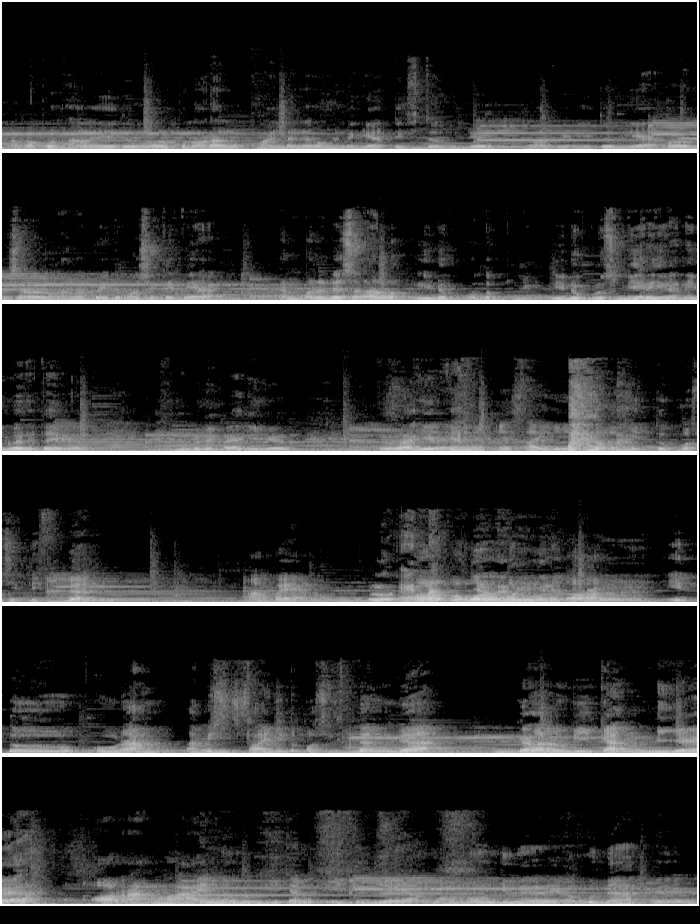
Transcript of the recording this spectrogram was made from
apa pun halnya itu walaupun orang mandangnya oh negatif tuh dia ngelakuin itu. Ya kalau misalnya lo nganggap itu positif ya kan pada dasarnya lo hidup untuk hidup lu sendiri kan ibaratnya kan. Balik lagi kan. Lu lahir ya, kan. ya selagi hal itu positif dan apa ya lu enak walaupun, walaupun menurut orang itu kurang tapi Hmm. selagi itu positif dan enggak enggak. Merugikan dia. orang lain nggak merugikan itu dia yang ngomong juga ya udah. Iya.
